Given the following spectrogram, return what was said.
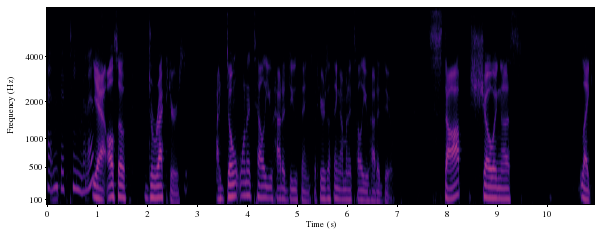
10 15 minutes. Yeah. Also, directors, I don't want to tell you how to do things, but here's the thing I'm going to tell you how to do. Stop showing us like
